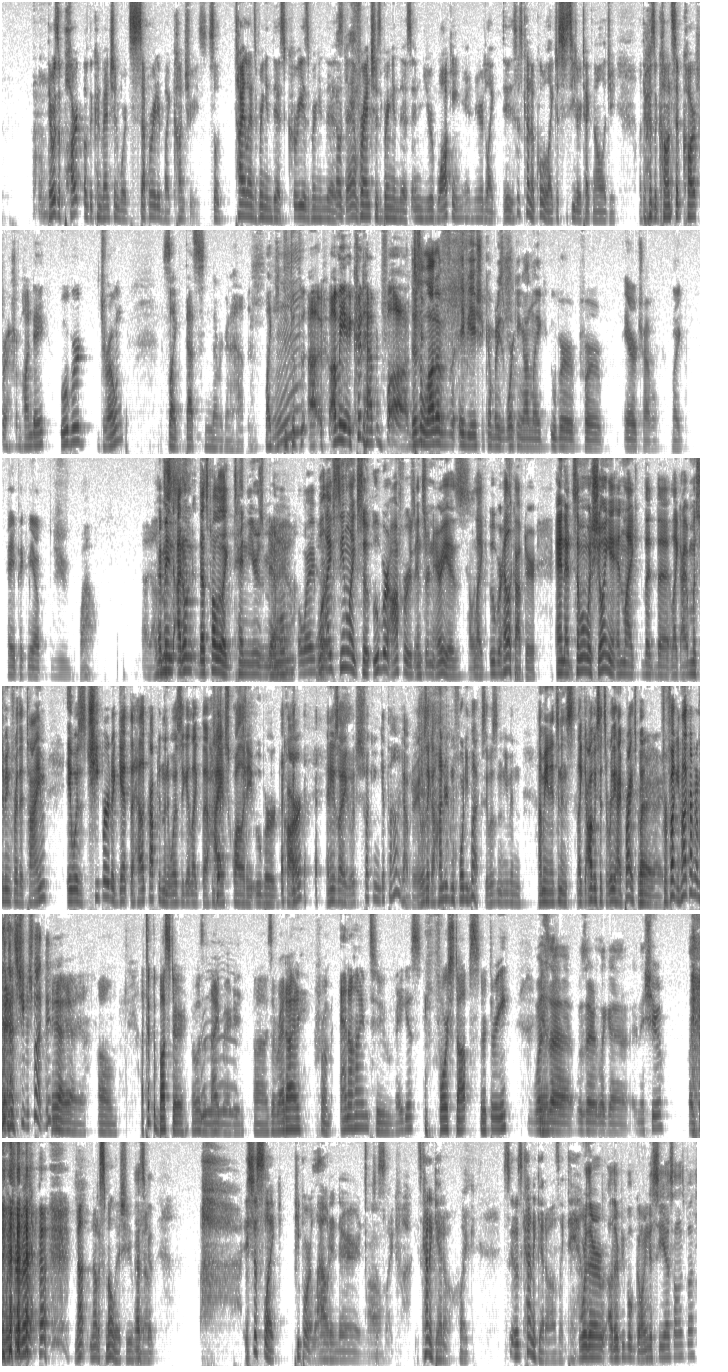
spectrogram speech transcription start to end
there was a part of the convention where it's separated by countries. So Thailand's bringing this, Korea's bringing this, Oh, damn. French is bringing this, and you're walking and you're like, dude, this is kind of cool. Like just to see their technology. There was a concept car for from Hyundai, Uber drone. It's like that's never gonna happen. Like, th- th- th- uh, I mean, it could happen. Fuck. There's a lot of aviation companies working on like Uber for air travel. Like, hey, pick me up. wow. I mean, I don't. That's probably like ten years minimum yeah. away. Well, but- I've seen like so Uber offers in certain areas Heli- like Uber helicopter, and that someone was showing it, and like the the like I'm assuming for the time, it was cheaper to get the helicopter than it was to get like the highest quality Uber car, and he's like, let's fucking get the helicopter. It was like 140 bucks. It wasn't even. I mean, it's an ins- like obviously it's a really high price, but Right, right. for fucking helicopter, I'm like, that's cheap as fuck, dude. Yeah, yeah, yeah. Um, I took the Buster. It was a nightmare, dude. Uh, it was a red eye from Anaheim to Vegas. Four stops or three. was uh was there like a an issue, like the Witcher event? not not a smell issue. That's but, uh, good. It's just like people are loud in there, and it's just Oh. like fuck. It's kind of ghetto. Like it was kind of ghetto. I was like, damn. Were there other people going to see us on this bus?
